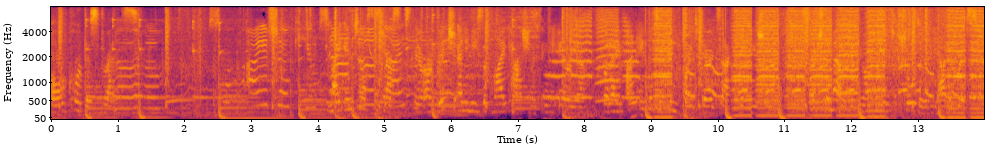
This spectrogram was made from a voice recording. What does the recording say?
all corpus threats. My intel suggests there are rich enemy supply caches in the area, but I am unable to pinpoint their exact location. Search them out if you are willing to shoulder the added risk.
